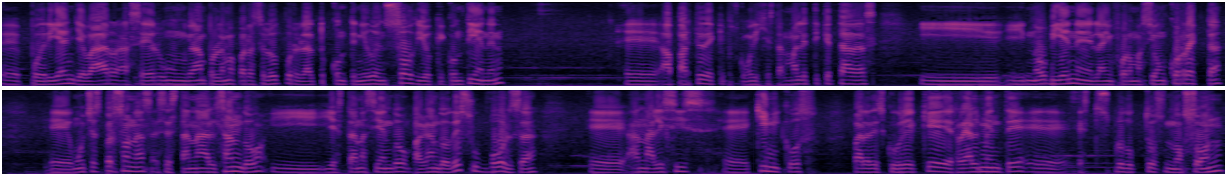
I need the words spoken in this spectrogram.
eh, podrían llevar a ser un gran problema para la salud por el alto contenido en sodio que contienen. Eh, aparte de que, pues como dije, están mal etiquetadas y no viene la información correcta, eh, muchas personas se están alzando y, están haciendo, pagando de su bolsa eh, análisis eh, químicos para descubrir que realmente estos productos no son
